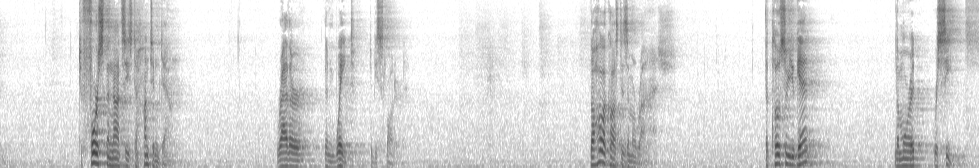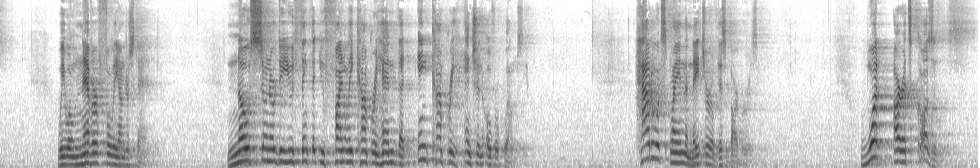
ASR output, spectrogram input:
to force the Nazis to hunt him down rather than wait to be slaughtered. The Holocaust is a mirage. The closer you get, the more it recedes. We will never fully understand. No sooner do you think that you finally comprehend that incomprehension overwhelms you. How to explain the nature of this barbarism? What are its causes?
